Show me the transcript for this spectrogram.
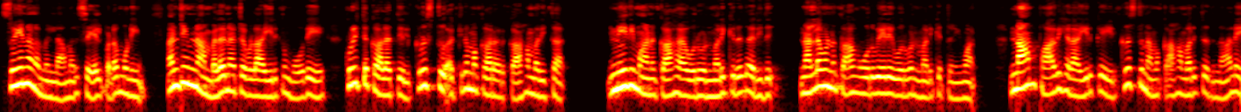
சுயநலம் இல்லாமல் செயல்பட முடியும். அன்றையும் நாம் பலனற்றவளாய் இருக்கும் போதே குறித்த காலத்தில் கிறிஸ்து அக்கிரமக்காரருக்காக மறித்தார். நீதிமானுக்காக ஒருவன் மறிக்கிறது அரிது. நல்லவனுக்காக ஒருவேளை ஒருவன் மறிக்க துணிவான். நாம் பாவிகளாய் இருக்கையில் கிறிஸ்து நமக்காக மறித்ததினாலே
